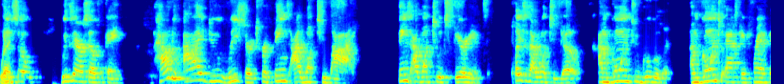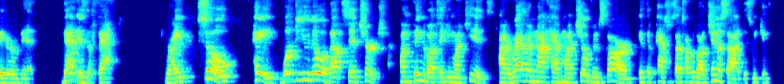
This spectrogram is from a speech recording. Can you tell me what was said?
Right. And so we say ourselves, okay, how do I do research for things I want to buy, things I want to experience, places I want to go. I'm going to Google it. I'm going to ask a friend if they've ever been. That is the fact, right? So, hey, what do you know about said church? I'm thinking about taking my kids. I'd rather not have my children starve if the pastor starts talking about genocide this weekend,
